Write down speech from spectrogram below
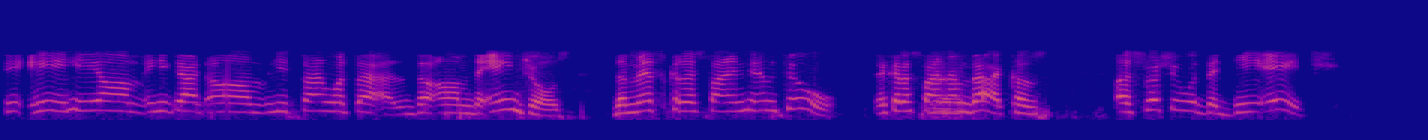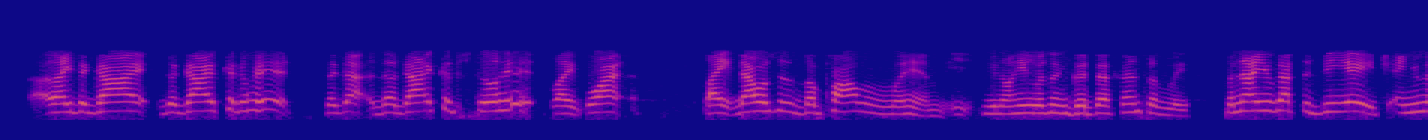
He he he um he got um he signed with the the um the Angels. The Mets could have signed him too. They could have signed him back because especially with the DH, like the guy the guy could hit. The guy the guy could still hit. Like why? Like that was the problem with him. You know he wasn't good defensively. But now you got the DH, and you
